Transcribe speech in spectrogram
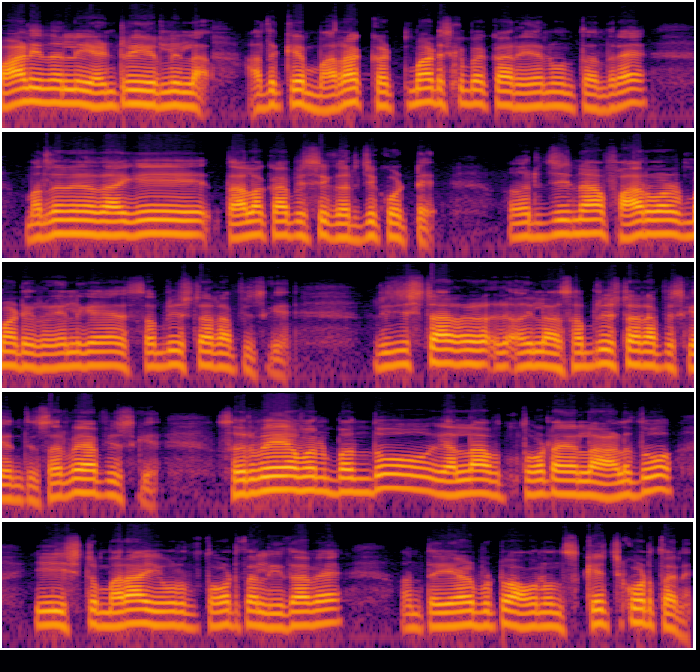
ಪಾಣಿನಲ್ಲಿ ಎಂಟ್ರಿ ಇರಲಿಲ್ಲ. ಅದಕ್ಕೆ ಮರ ಕಟ್ ಮಾಡಿಸ್ಕೋಬೇಕಾದ್ರೆ ಏನು ಅಂತಂದರೆ ಮೊದಲನೇದಾಗಿ ತಾಲೂಕು ಆಫೀಸಿಗೆ ಅರ್ಜಿ ಕೊಟ್ಟೆ. ಅರ್ಜಿನ ಫಾರ್ವರ್ಡ್ ಮಾಡಿರು. ಎಲ್ಲಿಗೆ? ಸಬ್ ರಿಜಿಸ್ಟ್ರಾರ್ ಆಫೀಸ್ಗೆ ರಿಜಿಸ್ಟ್ರಾರ್ ಇಲ್ಲ ಸಬ್ ರಿಜಿಸ್ಟ್ರಾರ್ ಆಫೀಸ್ಗೆ ಅಂತ ಸರ್ವೆ ಆಫೀಸ್ಗೆ ಸರ್ವೆ ಅವನು ಬಂದು ಎಲ್ಲ ತೋಟ ಎಲ್ಲ ಅಳೆದು, ಈ ಇಷ್ಟು ಮರ ಇವ್ರ ತೋಟದಲ್ಲಿ ಇದ್ದಾವೆ ಅಂತ ಹೇಳ್ಬಿಟ್ಟು ಅವನೊಂದು ಸ್ಕೆಚ್ ಕೊಡ್ತಾನೆ.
